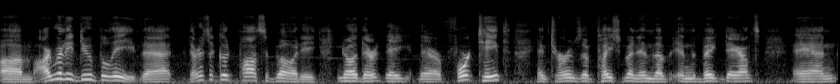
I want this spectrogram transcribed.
Um, I really do believe that there's a good possibility. You know, they're they they're 14th in terms of placement in the in the big dance, and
